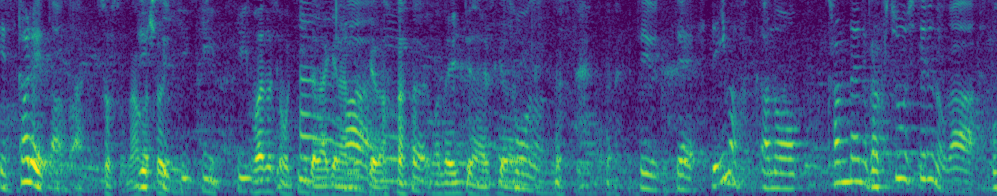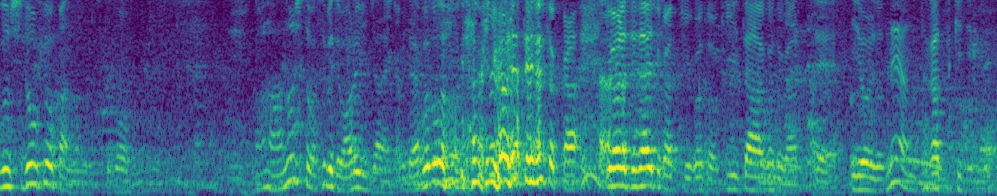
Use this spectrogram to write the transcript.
エスカレーターがそうそうなんかそれ私も聞いただけなんですけど。まだ行ってないですけどそうなんですよ。って言ってで今あの関大の学長をしてるのが僕の指導教官なんですけど、あ、あの人が全て悪いんじゃないかみたいなことを言われてるとか 言われてないとかっていうことを聞いたことがあっていろいろねあの高槻にも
